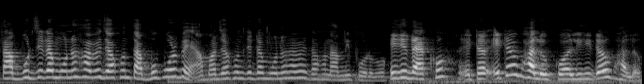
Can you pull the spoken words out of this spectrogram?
তাব্বুর যেটা মনে হবে যখন তাব্বু পড়বে, আমার যখন যেটা মনে হবে তখন আমি পড়ব। এই যে দেখো, এটা, এটাও ভালো, কোয়ালিটিটাও ভালো।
